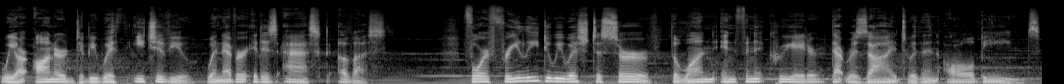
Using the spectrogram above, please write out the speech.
we are honored to be with each of you whenever it is asked of us. For freely do we wish to serve the one infinite Creator that resides within all beings.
